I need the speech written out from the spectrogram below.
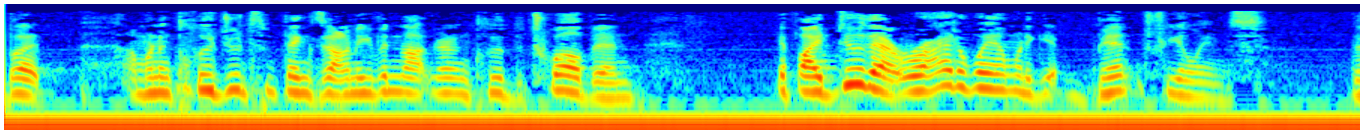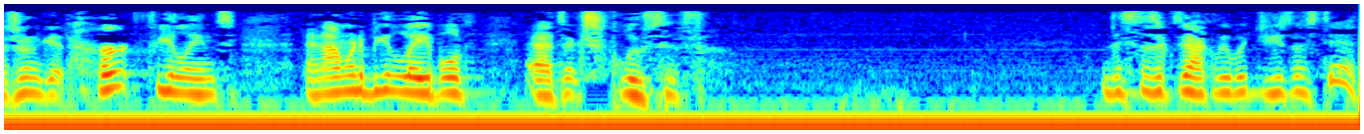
but I'm going to include you in some things that I'm even not going to include the 12 in. If I do that right away, I'm going to get bent feelings there's going to get hurt feelings, and I'm going to be labeled as exclusive. This is exactly what Jesus did.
